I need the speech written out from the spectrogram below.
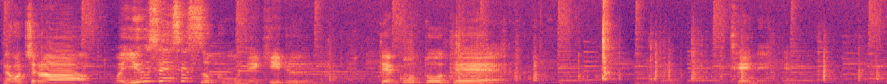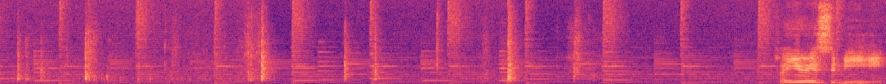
でこちら、まあ、有線接続もできるってことで丁寧に USB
